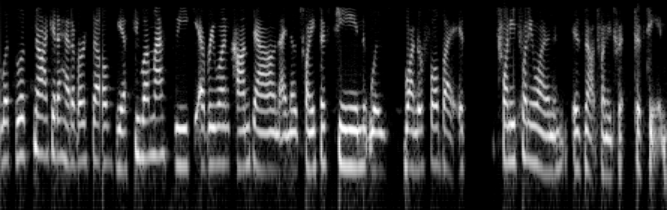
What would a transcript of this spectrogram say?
let's let's not get ahead of ourselves. Yes, he won last week. Everyone, calm down. I know 2015 was wonderful, but it's 2021 is not 2015.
